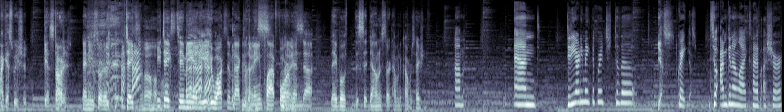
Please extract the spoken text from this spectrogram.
I guess we should get started. And he sort of takes he takes Timmy and he, he walks him back to the main platform, Nice. and uh, they both sit down and start having a conversation. Um, and did he already make the bridge to the? Yes. Great. Yes. So I'm gonna like kind of usher.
